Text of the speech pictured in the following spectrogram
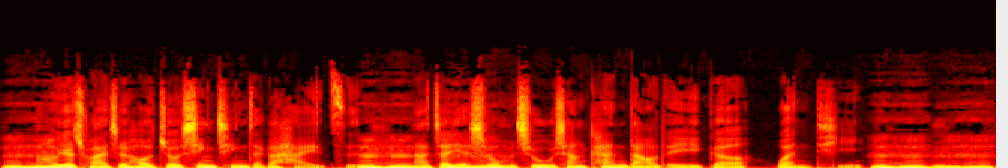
嗯，然后约出来之后就性侵这个孩子，嗯哼，那这也是我们实务上看到的一个问题。嗯哼，嗯。哼，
